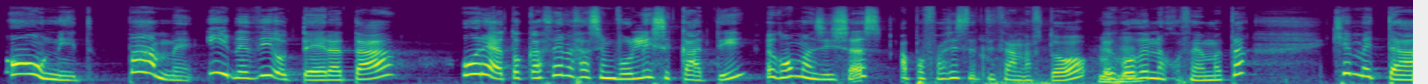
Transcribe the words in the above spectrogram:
own it. Πάμε. Είναι δύο τέρατα. Ωραία, το καθένα θα συμβολήσει κάτι. Εγώ μαζί σας. Αποφασίστε τι θα είναι αυτό. Εγώ δεν έχω θέματα. Και μετά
